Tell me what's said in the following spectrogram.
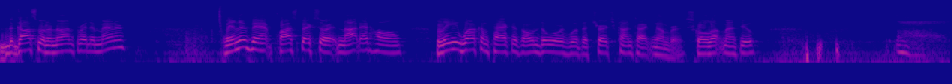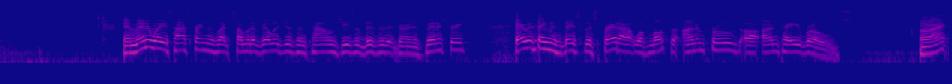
the gospel in a non-threatening manner. In the event prospects are not at home, leave welcome packets on doors with a church contact number. Scroll up, Matthew. In many ways, High Springs is like some of the villages and towns Jesus visited during his ministry. Everything is basically spread out with mostly unimproved or unpaved roads. All right?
